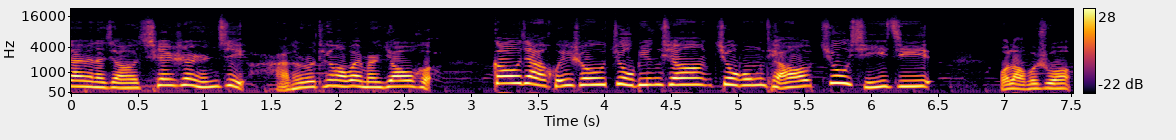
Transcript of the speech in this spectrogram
下面呢叫千山人迹啊，他说听到外面吆喝，高价回收旧冰箱、旧空调、旧洗衣机。我老婆说，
